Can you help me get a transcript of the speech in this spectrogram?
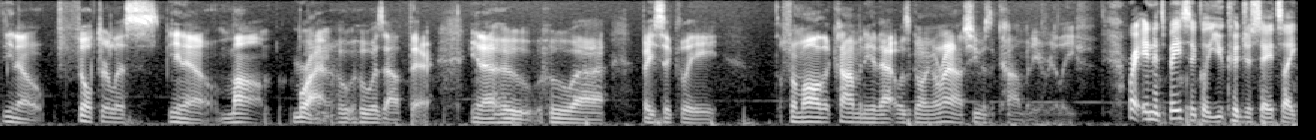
you know, filterless, you know, mom, you Right. know, who who was out there, you know, who who uh, basically, from all the comedy that was going around, she was a comedy relief. Right, and it's basically you could just say it's like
